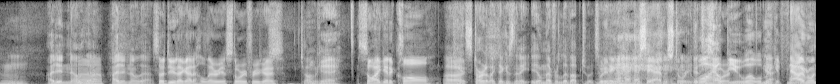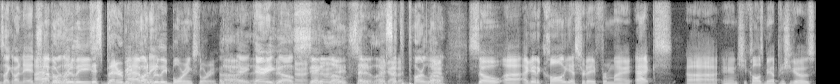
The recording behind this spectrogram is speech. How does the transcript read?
I didn't know Uh. that. I didn't know that. So, dude, I got a hilarious story for you guys. Tell me. Okay. So I get a call. Uh, Can't start it like that because then it, it'll never live up to it. So What do you hang mean? on. Just say I have a story. We'll a help story. you. We'll, we'll make it funnier. now everyone's like on edge. I have a going like, really. this better be I have funny. a really boring story. okay. Uh, there, there you go. right. Set it low. Set, Set it it low. low. I Set got the bar low. Okay. So uh, I get a call yesterday from my ex, uh, and she calls me up and she goes,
